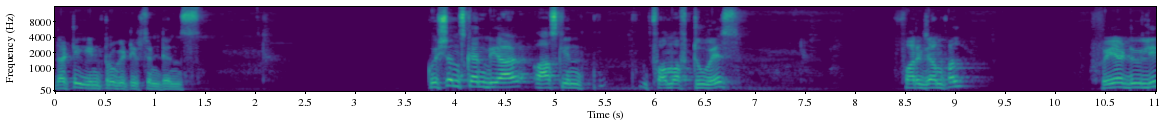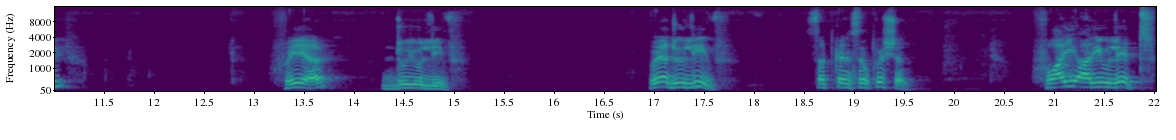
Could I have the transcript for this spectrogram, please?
that is interrogative sentence. Questions can be asked in form of two ways. For example where do you live? Where do you live? Where do you live? Such kinds of question. Why are you late?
